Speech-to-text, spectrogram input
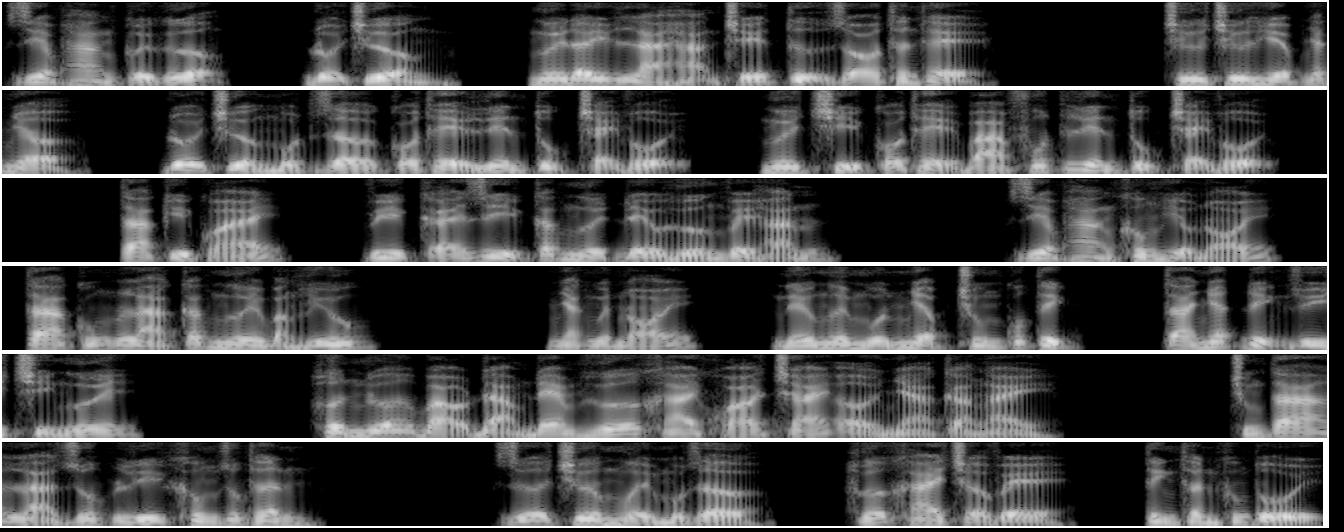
Diệp Hàng cười gượng, đội trưởng, ngươi đây là hạn chế tự do thân thể. Chư chư hiệp nhắc nhở, đội trưởng một giờ có thể liên tục chạy vội, ngươi chỉ có thể ba phút liên tục chạy vội. Ta kỳ quái, Vì cái gì các ngươi đều hướng về hắn? Diệp Hàng không hiểu nói, ta cũng là các ngươi bằng hữu. Nhạc Nguyệt nói, nếu ngươi muốn nhập Trung Quốc tịch, ta nhất định duy trì ngươi. Hơn nữa bảo đảm đem hứa khai khóa trái ở nhà cả ngày. Chúng ta là giúp lý không giúp thân. Giữa trưa 11 giờ, hứa khai trở về, tinh thần không tồi.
